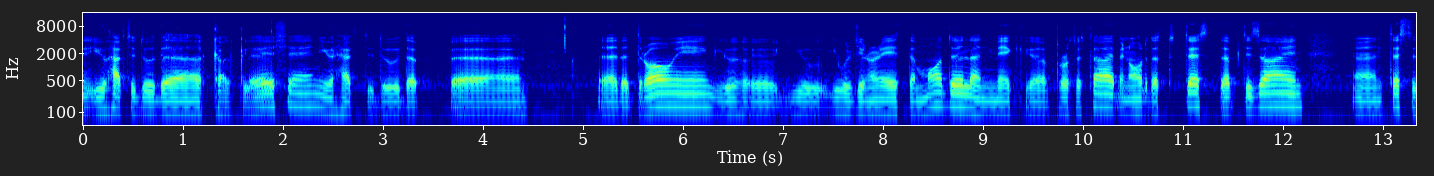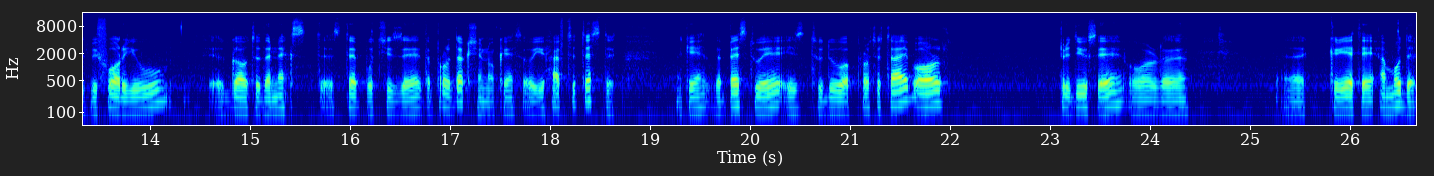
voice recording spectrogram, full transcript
you have to do the calculation you have to do the uh, uh, the drawing you uh, you you will generate the model and make a prototype in order to test the design and test it before you uh, go to the next uh, step which is uh, the production okay? So you have to test it okay? The best way is to do a prototype or produce a or create a, a model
